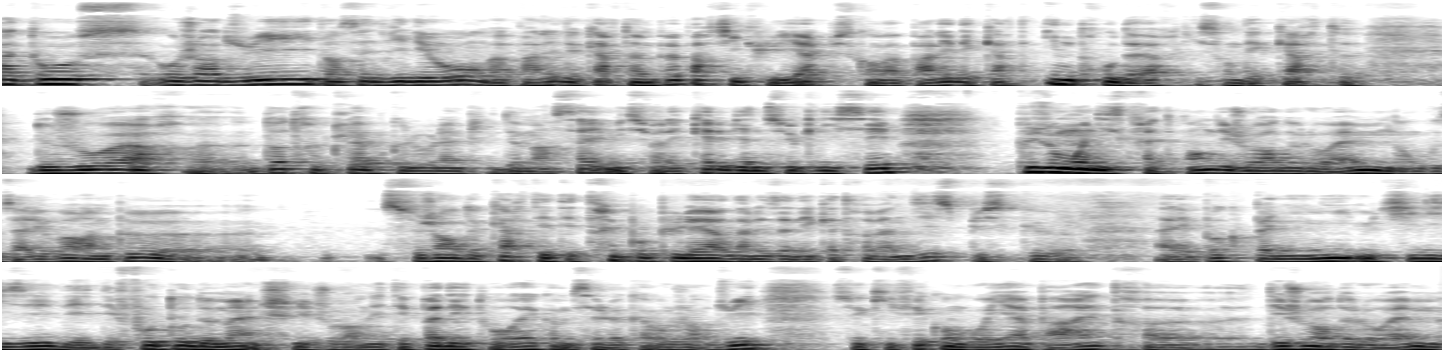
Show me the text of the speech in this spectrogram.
à tous, aujourd'hui dans cette vidéo on va parler de cartes un peu particulières puisqu'on va parler des cartes Intruder qui sont des cartes de joueurs euh, d'autres clubs que l'Olympique de Marseille mais sur lesquelles viennent se glisser plus ou moins discrètement des joueurs de l'OM donc vous allez voir un peu euh, ce genre de carte était très populaire dans les années 90 puisque à l'époque Panini utilisait des, photos de match, les joueurs n'étaient pas détourés comme c'est le cas aujourd'hui, ce qui fait qu'on voyait apparaître euh, des joueurs de l'OM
